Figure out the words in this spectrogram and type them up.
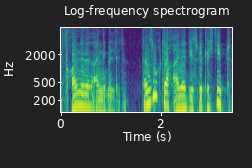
Freundin ist eingebildet. Dann such dir auch eine, die es wirklich gibt.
